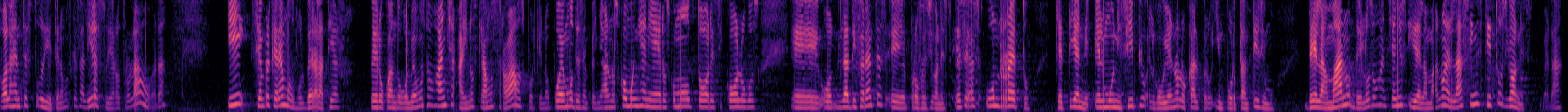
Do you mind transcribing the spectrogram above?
toda la gente estudia y tenemos que salir a estudiar a otro lado, ¿verdad? Y siempre queremos volver a la tierra, pero cuando volvemos a Ojancha, ahí nos quedamos trabados porque no podemos desempeñarnos como ingenieros, como doctores, psicólogos, eh, o las diferentes eh, profesiones. Ese es un reto que tiene el municipio, el gobierno local, pero importantísimo, de la mano de los ojancheños y de la mano de las instituciones, ¿verdad?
